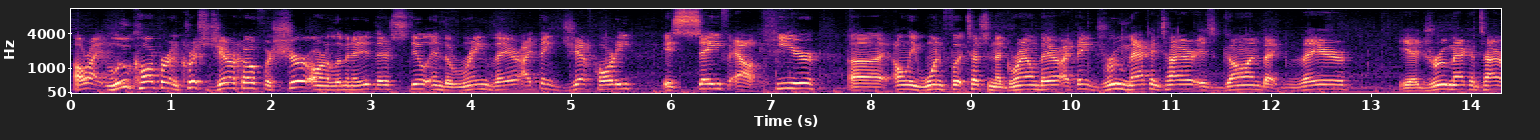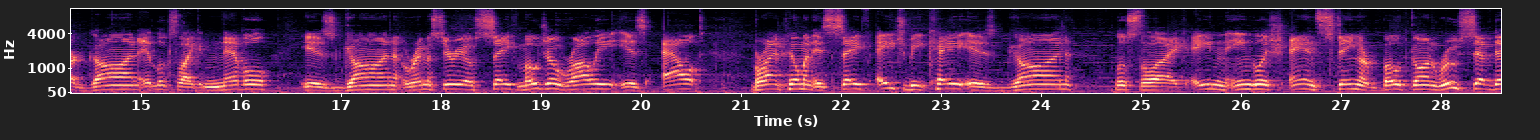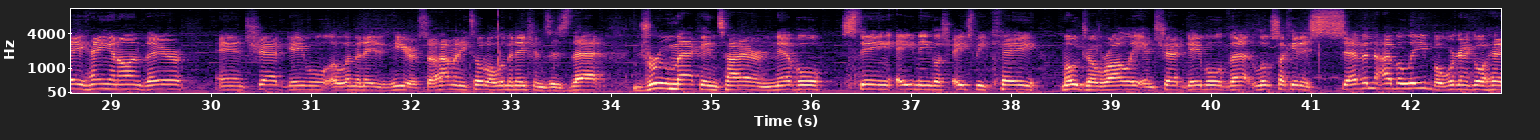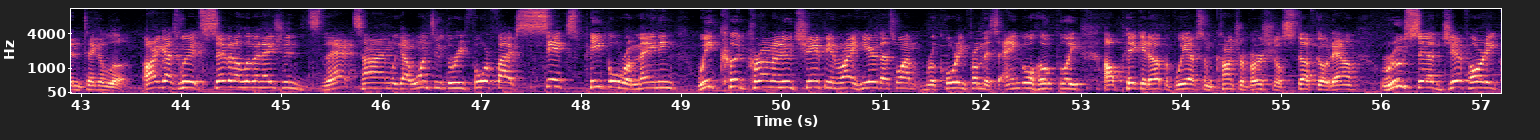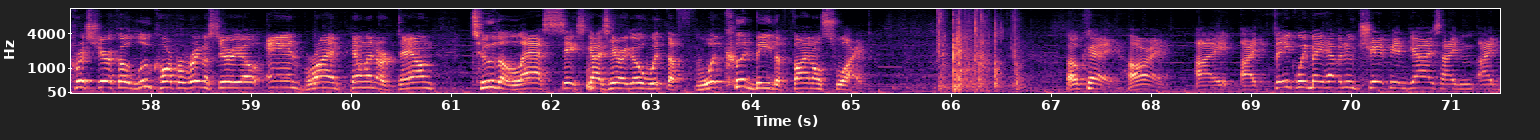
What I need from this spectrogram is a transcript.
Alright, Luke Harper and Chris Jericho for sure aren't eliminated. They're still in the ring there. I think Jeff Hardy is safe out here. Uh, only one foot touching the ground there. I think Drew McIntyre is gone back there. Yeah, Drew McIntyre gone. It looks like Neville is gone. Rey Mysterio safe. Mojo Rawley is out. Brian Pillman is safe. HBK is gone. Looks like Aiden English and Sting are both gone. Rusev Day hanging on there. And Chad Gable eliminated here. So how many total eliminations is that? Drew McIntyre, Neville, Sting, Aiden English, HBK, Mojo Rawley, and Chad Gable. That looks like it is seven, I believe, but we're going to go ahead and take a look. All right, guys, we had seven eliminations that time. We got one, two, three, four, five, six people remaining. We could crown a new champion right here. That's why I'm recording from this angle. Hopefully, I'll pick it up if we have some controversial stuff go down. Rusev, Jeff Hardy, Chris Jericho, Luke Harper, Rey Mysterio, and Brian Pillman are down to the last six. Guys, here I go with the what could be the final swipe. Okay, alright. I I think we may have a new champion, guys. I, I,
